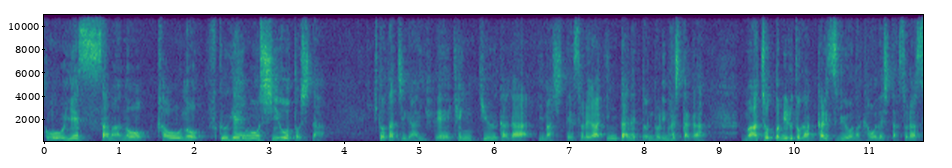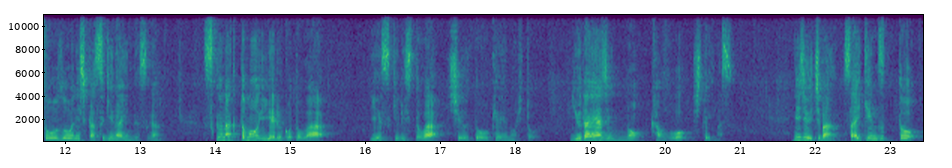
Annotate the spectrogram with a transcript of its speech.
こうイエス様の顔の復元をしようとした人たちがいて研究家がいましてそれがインターネットに載りましたがまあちょっと見るとがっかりするような顔でした。それは想像にしか過ぎないんですが少なくとも言えることはイエス・キリストは中東系の人ユダヤ人の顔をしています。21番最近ずっと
